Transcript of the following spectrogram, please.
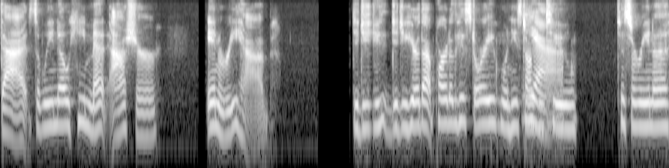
that. So we know he met Asher in rehab. Did you did you hear that part of his story when he's talking Yeah. to to Serena?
